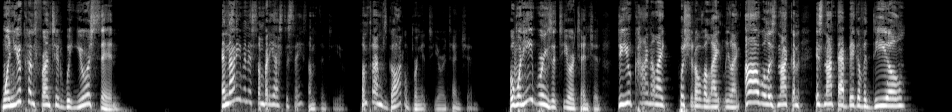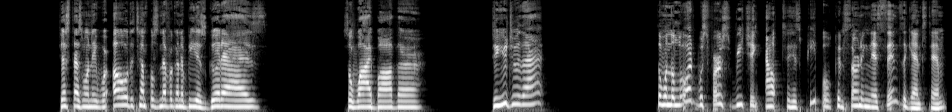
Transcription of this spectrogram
when you're confronted with your sin, and not even if somebody has to say something to you, sometimes God will bring it to your attention. But when he brings it to your attention, do you kind of like push it over lightly, like, oh, well, it's not gonna, it's not that big of a deal. Just as when they were, oh, the temple's never gonna be as good as. So why bother? Do you do that? So when the Lord was first reaching out to his people concerning their sins against him,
